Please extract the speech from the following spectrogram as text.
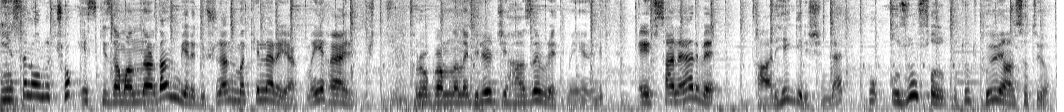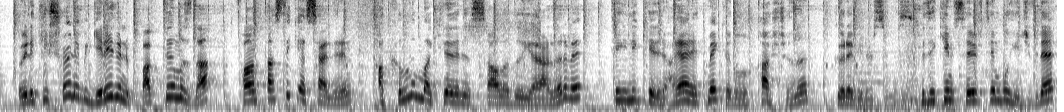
İnsanoğlu çok eski zamanlardan beri düşünen makineler yaratmayı hayal etmiştir. Programlanabilir cihazlar üretmeye yönelik efsaneler ve tarihi girişimler bu uzun soluklu tutkuyu yansıtıyor. Öyle ki şöyle bir geri dönüp baktığımızda fantastik eserlerin akıllı makinelerin sağladığı yararları ve tehlikeleri hayal etmekle dolup taştığını görebilirsiniz. Nitekim Swift'in bu hicvi de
